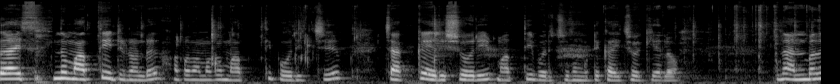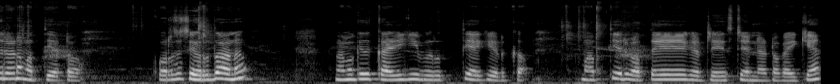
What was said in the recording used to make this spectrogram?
ഗായ്സ് ഇന്ന് മത്തി ഇട്ടിട്ടുണ്ട്. അപ്പോൾ നമുക്ക് മത്തി പൊരിച്ച് ചക്ക എരിശോരി മത്തി പൊരിച്ചതും കൂട്ടി കഴിച്ചു നോക്കിയാലോ. ഇത് അൻപത് രൂപയുടെ മത്തി കേട്ടോ. കുറച്ച് ചെറുതാണ്. നമുക്കിത് കഴുകി വൃത്തിയാക്കി എടുക്കാം. മത്തി ഒരു പ്രത്യേക ടേസ്റ്റ് തന്നെ കേട്ടോ കഴിക്കാൻ.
